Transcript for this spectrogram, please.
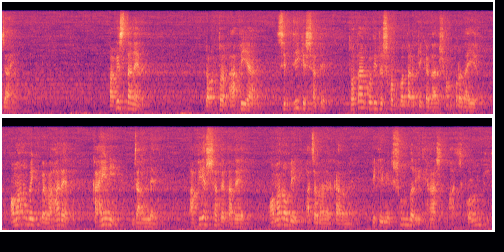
যায়। পাকিস্তানের ডক্টর আফিয়া সিদ্দিকের সাথে তথাকথিত সভ্যতার টিকাদার সম্প্রদায়ের অমানবিক ব্যবহারের কাহিনী জানলে আফিয়ার সাথে তাদের অমানবিক আচরণের কারণে পৃথিবীর সুন্দর ইতিহাস আজ কলঙ্কিত।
